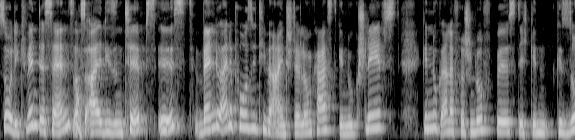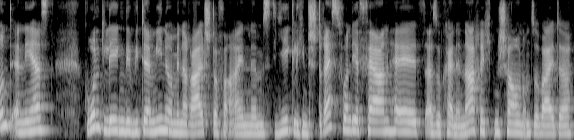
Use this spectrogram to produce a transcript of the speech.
So, die Quintessenz aus all diesen Tipps ist, wenn du eine positive Einstellung hast, genug schläfst, genug an der frischen Luft bist, dich gesund ernährst, grundlegende Vitamine und Mineralstoffe einnimmst, jeglichen Stress von dir fernhältst, also keine Nachrichten schauen und so weiter,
